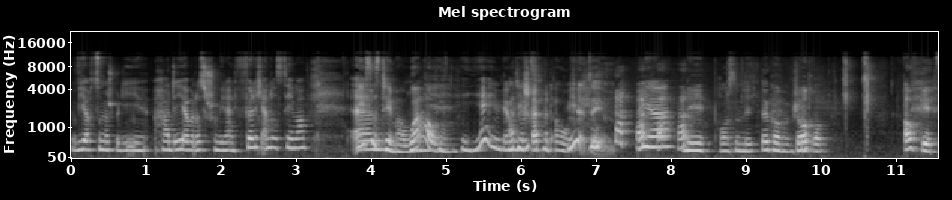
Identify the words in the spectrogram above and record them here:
Wie auch zum Beispiel die HD, aber das ist schon wieder ein völlig anderes Thema. Nächstes ähm, Thema, wow. Hey, wir Warte, schreib mit auf. Wieder Themen. ja, nee, brauchst du nicht. Da kommen wir schon drauf. Auf geht's.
